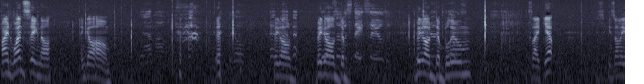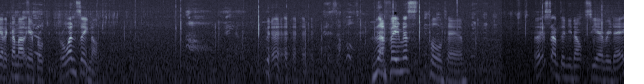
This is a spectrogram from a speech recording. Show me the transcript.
find one signal, and go home. Big old, big old, big old doubloon. It's like, yep. He's only got to come out here for for one signal. Oh, the famous pull tab. There's something you don't see every day.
